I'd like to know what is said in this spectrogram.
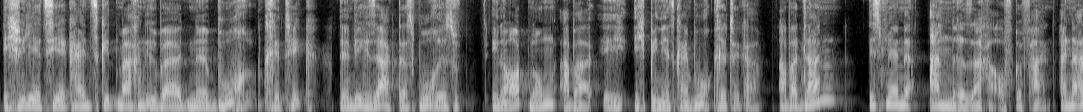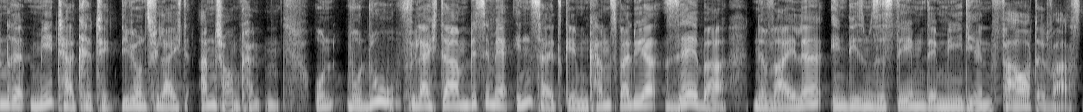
Ich will jetzt hier kein Skit machen über eine Buchkritik, denn wie gesagt, das Buch ist in Ordnung, aber ich, ich bin jetzt kein Buchkritiker. Aber dann ist mir eine andere Sache aufgefallen. Eine andere Metakritik, die wir uns vielleicht anschauen könnten. Und wo du vielleicht da ein bisschen mehr Insights geben kannst, weil du ja selber eine Weile in diesem System der Medien verortet warst.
